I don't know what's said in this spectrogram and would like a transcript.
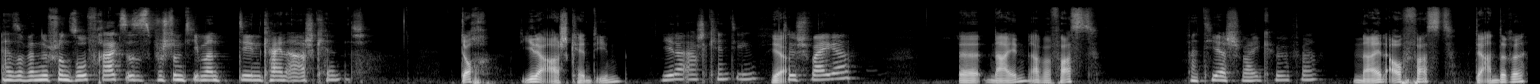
Also wenn du schon so fragst, ist es bestimmt jemand, den kein Arsch kennt. Doch, jeder Arsch kennt ihn. Jeder Arsch kennt ihn? Ja. Til Schweiger? Äh, nein, aber fast. Matthias Schweighöfer? Nein, auch fast. Der andere?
